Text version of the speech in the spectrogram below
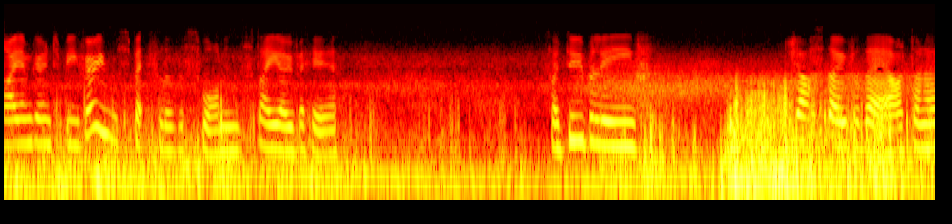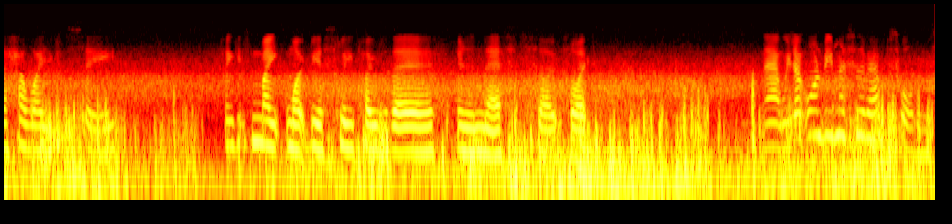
I am going to be very respectful of the swan and stay over here. I do believe just over there, I don't know how well you can see, I think its mate might be asleep over there in a nest, so it's like, now we don't want to be messing about with swans.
